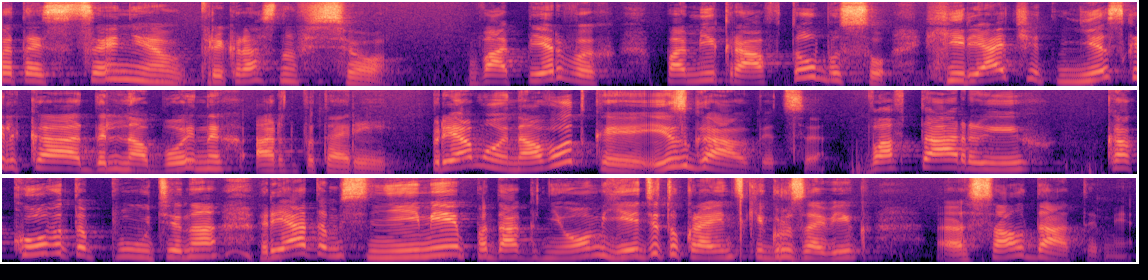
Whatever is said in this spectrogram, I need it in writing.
этой сцене прекрасно все. Во-первых, по микроавтобусу херячит несколько дальнобойных артбатарей. Прямой наводкой из гаубицы. Во-вторых, какого-то Путина рядом с ними под огнем едет украинский грузовик э, с солдатами.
